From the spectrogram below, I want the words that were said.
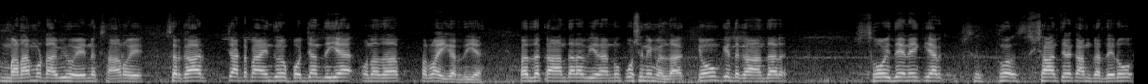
ਮਾੜਾ ਮੋਟਾ ਵੀ ਹੋਏ, ਨੁਕਸਾਨ ਹੋਏ, ਸਰਕਾਰ ਝੱਟ ਪੈ ਜਾਂਦੀ ਉਹ ਪੁੱਜ ਜਾਂਦੀ ਹੈ, ਉਹਨਾਂ ਦਾ ਭਰਪਾਈ ਕਰਦੀ ਹੈ। ਪਰ ਦੁਕਾਨਦਾਰਾਂ ਵੀਰਾਂ ਨੂੰ ਕੁਝ ਨਹੀਂ ਮਿਲਦਾ, ਕਿਉਂਕਿ ਦੁਕਾਨਦਾਰ ਸੋਚਦੇ ਨੇ ਕਿ ਯਾਰ ਸ਼ਾਂਤੀ ਨਾਲ ਕੰਮ ਕਰਦੇ ਰਹੋ,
